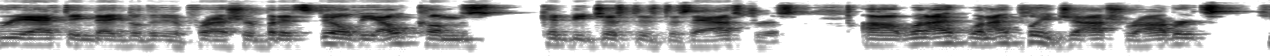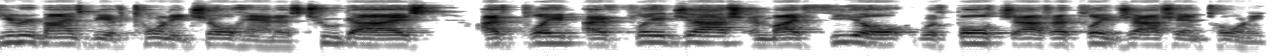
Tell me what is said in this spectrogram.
reacting negatively to pressure, but it's still the outcomes can be just as disastrous. Uh, when I when I play Josh Roberts, he reminds me of Tony Chohan as two guys. I've played I've played Josh, and my feel with both Josh, I played Josh and Tony,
